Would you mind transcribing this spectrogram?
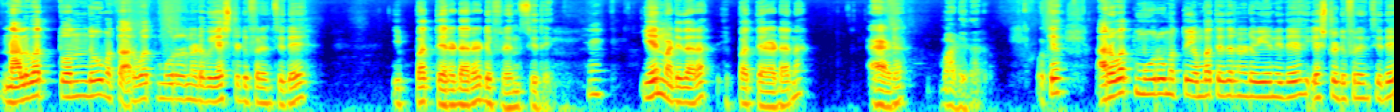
ನಲವತ್ತೊಂದು ಮತ್ತು ಅರವತ್ತ್ಮೂರರ ನಡುವೆ ಎಷ್ಟು ಡಿಫ್ರೆನ್ಸ್ ಇದೆ? ಇಪ್ಪತ್ತೆರಡರ ಡಿಫ್ರೆನ್ಸ್ ಇದೆ. ಏನು ಮಾಡಿದಾರ? ಇಪ್ಪತ್ತೆರಡನ್ನು ಆ್ಯಡ್ ಮಾಡಿದ್ದಾರೆ ಓಕೆ ಅರವತ್ತ್ಮೂರು ಮತ್ತು ಎಂಬತ್ತೈದರ ನಡುವೆ ಏನಿದೆ? ಎಷ್ಟು ಡಿಫ್ರೆನ್ಸ್ ಇದೆ?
